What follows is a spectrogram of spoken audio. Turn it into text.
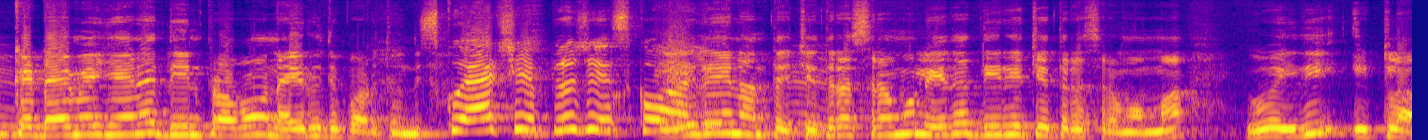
ఇక్కడ డ్యామేజ్ అయినా దీని ప్రభావం నైరుతి పడుతుంది. స్క్వేర్ షేప్లో చేసుకోవాలి. ఏదైనా అంతే చతురస్రము లేదా దీర్ఘ చతురస్రము అమ్మ ఇగో ఇది ఇట్లా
